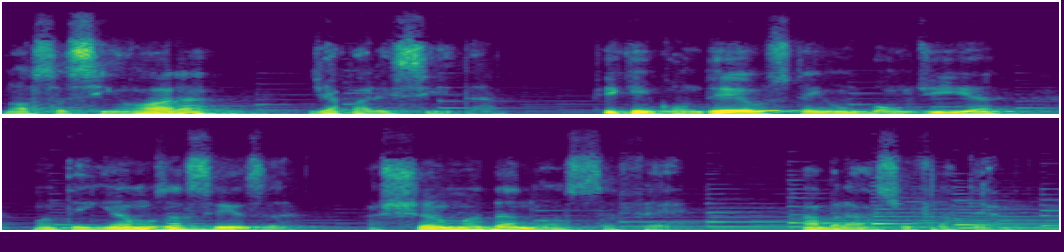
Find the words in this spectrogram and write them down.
Nossa Senhora de Aparecida. Fiquem com Deus, tenham um bom dia, mantenhamos acesa a chama da nossa fé. Abraço fraterno.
